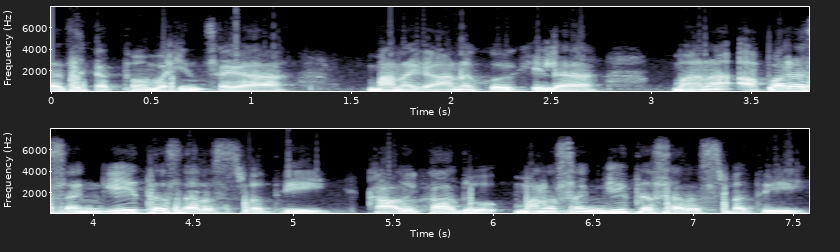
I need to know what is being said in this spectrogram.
దర్శకత్వం వహించగా మనగాన కోకిల మన అపర సంగీత సరస్వతి కాదు కాదు మన సంగీత సరస్వతి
